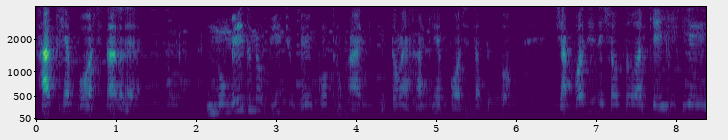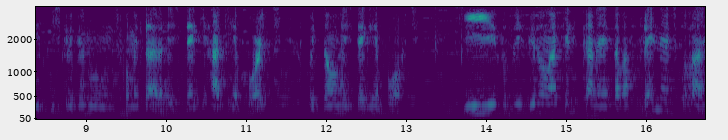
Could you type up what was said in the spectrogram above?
Hack Report, tá, galera? No meio do meu vídeo eu encontro um hack. Então é Hack Report, tá, pessoal? Já pode deixar o seu like aí e escrever no, nos comentários hashtag Hack Report ou então hashtag Report. Que vocês viram lá aquele cara, né? Tava frenético lá.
